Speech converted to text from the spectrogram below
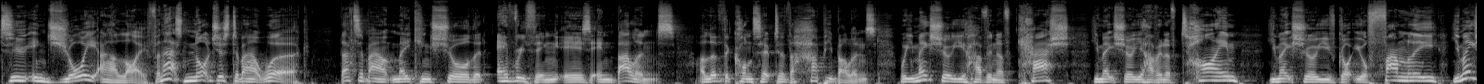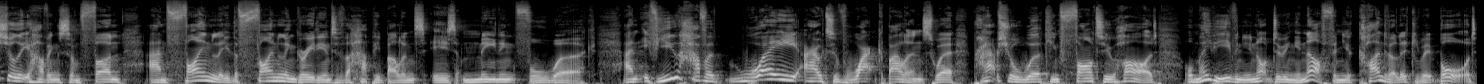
to enjoy our life? And that's not just about work. That's about making sure that everything is in balance. I love the concept of the happy balance, where you make sure you have enough cash, you make sure you have enough time, you make sure you've got your family, you make sure that you're having some fun, and finally, the final ingredient of the happy balance is meaningful work. And if you have a way out of whack balance where perhaps you're working far too hard, or maybe even you're not doing enough and you're kind of a little bit bored,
